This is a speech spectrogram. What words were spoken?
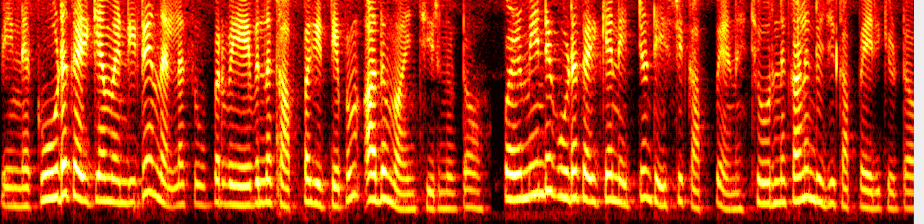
പിന്നെ കൂടെ കഴിക്കാൻ വേണ്ടിയിട്ട് നല്ല സൂപ്പർ വേവുന്ന കപ്പ കിട്ടിയപ്പം അതും വാങ്ങിച്ചിരുന്നു കേട്ടോ പുഴമീന്റെ കൂടെ കഴിക്കാൻ ഏറ്റവും ടേസ്റ്റ് കപ്പയാണ്. ചോറിനേക്കാളും രുചി കപ്പയായിരിക്കും കേട്ടോ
